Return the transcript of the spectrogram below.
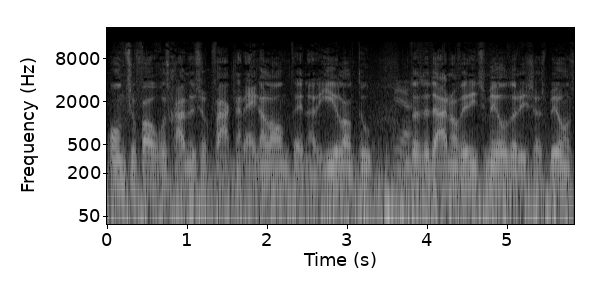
onze vogels gaan dus ook vaak naar Engeland en naar Ierland toe. Ja. Omdat het daar nog weer iets milder is als bij ons.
